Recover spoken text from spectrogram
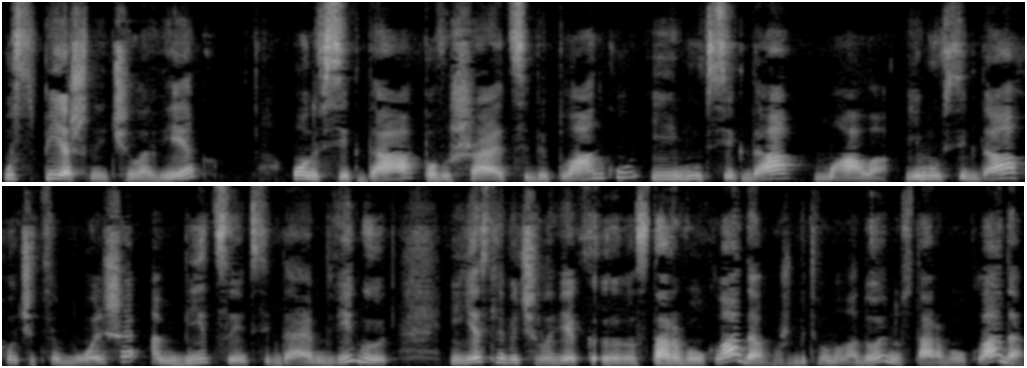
Успешный человек он всегда повышает себе планку, и ему всегда мало, ему всегда хочется больше, амбиции всегда им двигают. И если вы человек э, старого уклада, может быть, вы молодой, но старого уклада,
